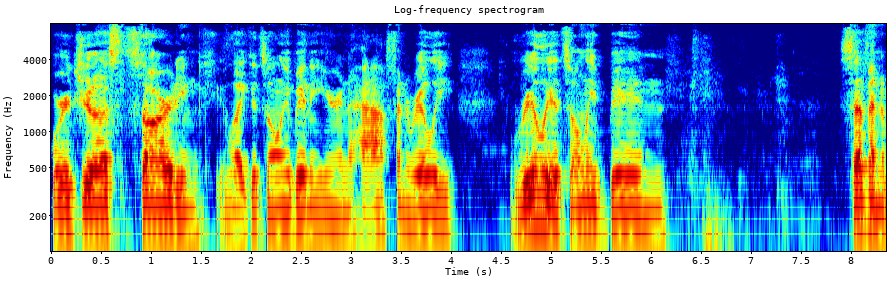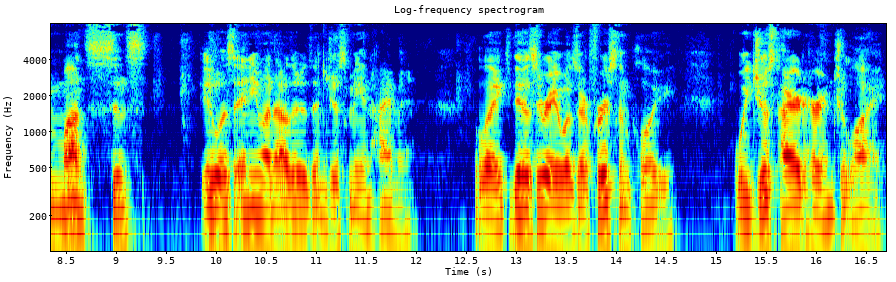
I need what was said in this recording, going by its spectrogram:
We're just starting. Like it's only been a year and a half, and really, really, it's only been seven months since it was anyone other than just me and Jaime. Like Desiree was our first employee. We just hired her in July,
